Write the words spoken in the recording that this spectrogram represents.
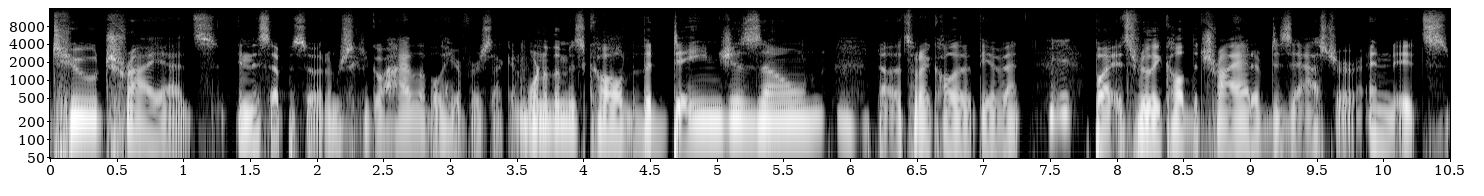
two triads in this episode. I'm just going to go high level here for a 2nd One of mm-hmm. them is called the danger zone. Mm-hmm. No, that's what I call it at the event. but it's really called the triad of disaster. And it's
